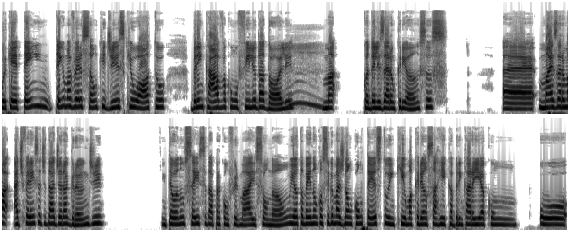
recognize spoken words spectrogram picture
Porque tem, tem uma versão que diz que o Otto brincava com o filho da Dolly ma- quando eles eram crianças. É, mas era uma, a diferença de idade era grande. Então eu não sei se dá pra confirmar isso ou não. E eu também não consigo imaginar um contexto em que uma criança rica brincaria com o,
